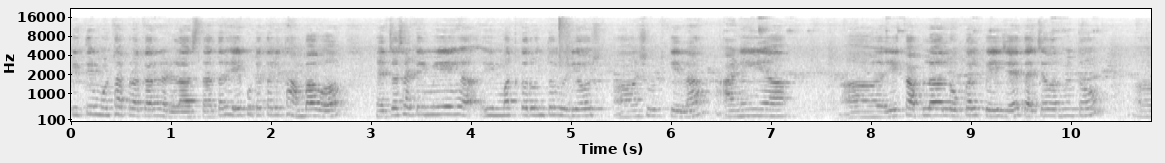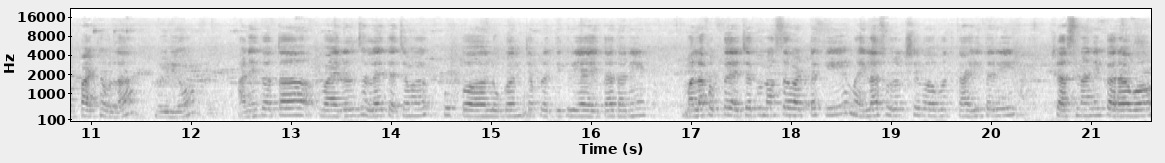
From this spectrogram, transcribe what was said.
किती मोठा प्रकार घडला असता. तर हे कुठेतरी थांबावं. ह्याच्यासाठी मी हिंमत करून तो व्हिडिओ शूट केला आणि अ, अ, एक आपलं लोकल पेज आहे त्याच्यावर मी तो पाठवला व्हिडिओ. आणि तो आता व्हायरल झाला आहे त्याच्यामुळे खूप लोकांच्या प्रतिक्रिया येतात. आणि मला फक्त याच्यातून असं वाटतं की महिला सुरक्षेबाबत काहीतरी शासनाने करावं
